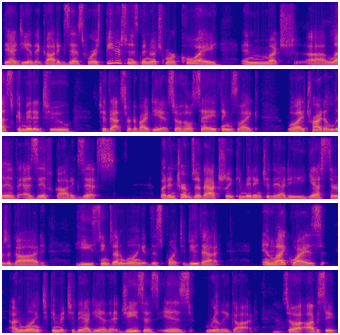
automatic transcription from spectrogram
the idea that God exists, whereas Peterson has been much more coy and much uh, less committed to, to that sort of idea. So, he'll say things like, Well, I try to live as if God exists. But in terms of actually committing to the idea, yes, there's a God, he seems unwilling at this point to do that. And likewise, unwilling to commit to the idea that Jesus is really God. Yeah. So obviously,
